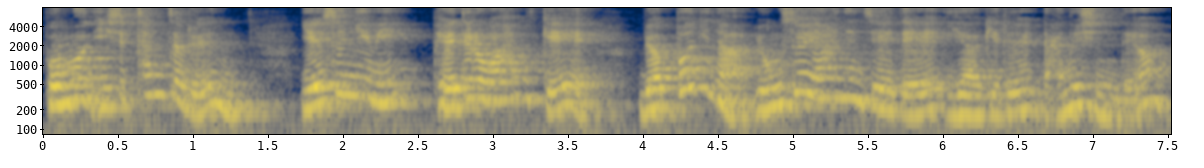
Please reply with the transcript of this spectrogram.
본문 23절은 예수님이 베드로와 함께 몇 번이나 용서해야 하는지에 대해 이야기를 나누시는데요.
